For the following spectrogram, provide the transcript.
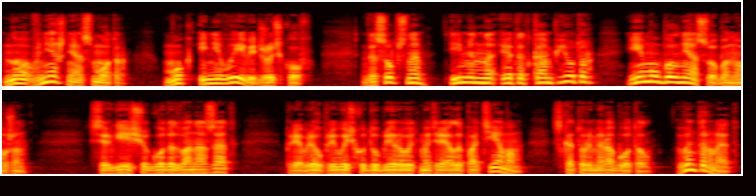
Но внешний осмотр мог и не выявить жучков. Да, собственно, именно этот компьютер ему был не особо нужен. Сергей еще года два назад приобрел привычку дублировать материалы по темам, с которыми работал, в интернет,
